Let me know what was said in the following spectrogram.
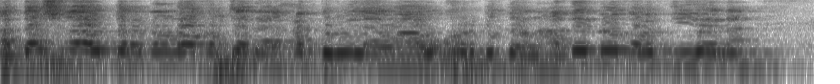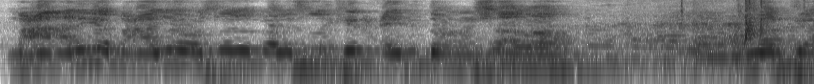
haddaa shaqada u dirana noo qabteen alxamdulilah waa u kordhi doonaa hadday noo qaban diideenna maca aniga maca iyo laisla keen cayri doona insha allah marka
